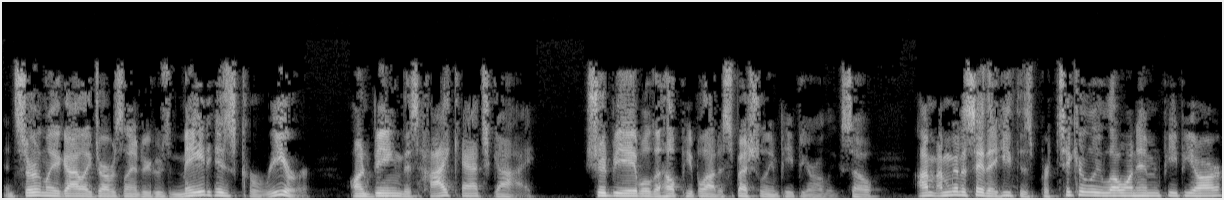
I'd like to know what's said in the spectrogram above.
And certainly a guy like Jarvis Landry, who's made his career on being this high catch guy, should be able to help people out, especially in PPR leagues. So I'm, I'm going to say that Heath is particularly low on him in PPR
